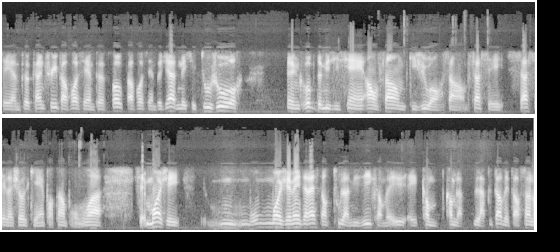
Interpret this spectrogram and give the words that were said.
c'est un peu country, parfois c'est un peu folk, parfois c'est un peu jazz, mais c'est toujours un groupe de musiciens ensemble qui jouent ensemble. Ça c'est ça c'est la chose qui est importante pour moi. C'est moi j'ai moi, je m'intéresse dans toute la musique, comme, et, comme, comme la, la plupart des personnes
